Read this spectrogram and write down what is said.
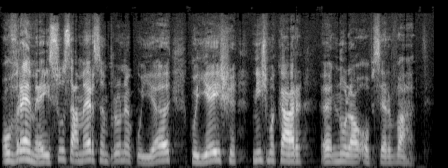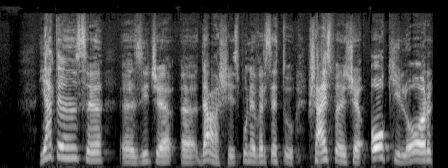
O vreme, Iisus a mers împreună cu, el, cu ei și nici măcar uh, nu l-au observat. Iată însă, uh, zice, uh, da, și spune versetul 16, ochii lor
